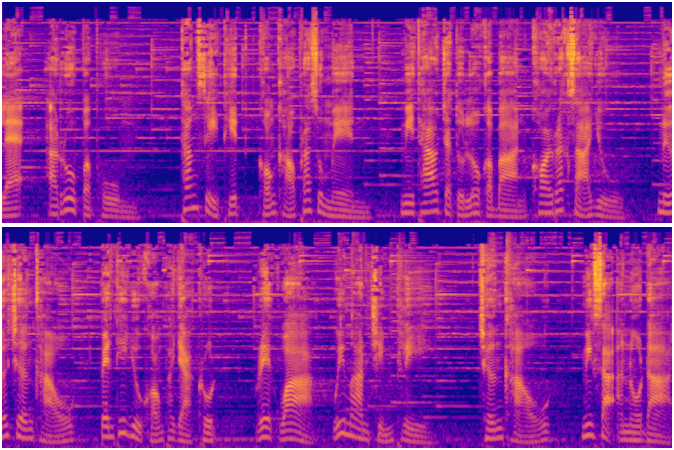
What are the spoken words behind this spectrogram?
และอรูปภูมิ ทั้งสี่ทิศของเขาพระสุเมน มีเท้าจตุโลกบาลคอยรักษาอยู่ เหนือเชิงเขาเป็นที่อยู่ของพญาครุฑเรียกว่าวิมานฉิมพลี เชิงเขามีสระอโนดาต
